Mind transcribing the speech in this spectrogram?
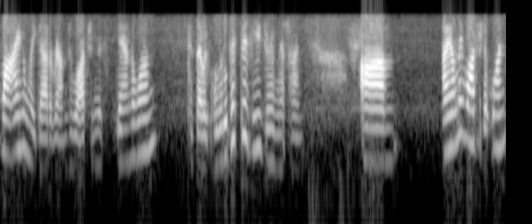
finally got around to watching this standalone, because I was a little bit busy during that time, um, I only watched it once.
